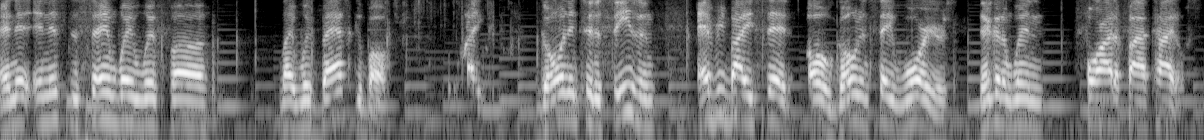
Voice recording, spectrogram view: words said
And it, and it's the same way with uh, like with basketball. Like going into the season, everybody said, "Oh, Golden State Warriors, they're gonna win four out of five titles."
